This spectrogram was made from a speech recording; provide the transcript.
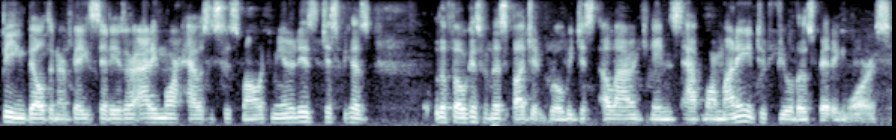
being built in our big cities or adding more houses to smaller communities just because the focus from this budget will be just allowing Canadians to have more money to fuel those bidding wars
